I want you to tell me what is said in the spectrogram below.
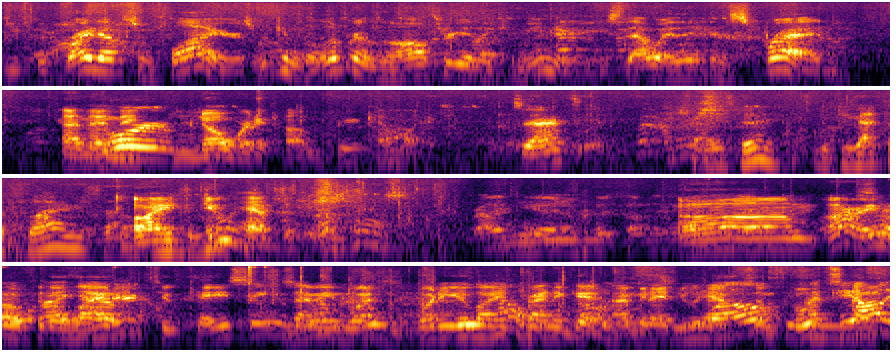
you could write up some flyers. We can deliver them to all three of the communities. That way they can spread. And then Or- they know where to come for your chem life. Exactly. Sounds good. If you got the flyers, I'll I do have the flyers. Um, all right, well, for the lighter, two casings. I mean, what what are you like trying to get? I mean, I do have some food stuff.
